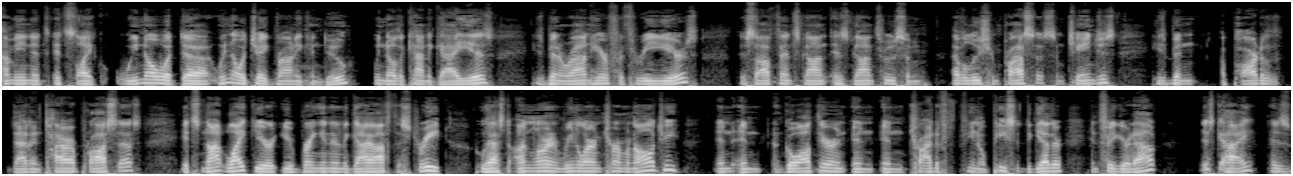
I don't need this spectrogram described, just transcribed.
I mean it's it's like we know what uh, we know what Jake Browning can do. We know the kind of guy he is. He's been around here for three years. This offense gone has gone through some evolution process, some changes. He's been a part of that entire process. It's not like you're you're bringing in a guy off the street who has to unlearn and relearn terminology and, and go out there and, and, and try to you know piece it together and figure it out. This guy has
